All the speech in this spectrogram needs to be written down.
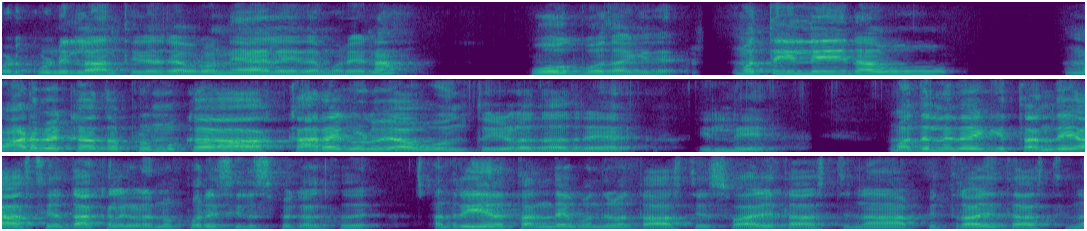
ಪಡ್ಕೊಂಡಿಲ್ಲ ಅಂತ ಹೇಳಿದ್ರೆ ಅವರು ನ್ಯಾಯಾಲಯದ ಮೊರೆನ ಹೋಗ್ಬೋದಾಗಿದೆ. ಮತ್ತು ಇಲ್ಲಿ ನಾವು ಮಾಡಬೇಕಾದ ಪ್ರಮುಖ ಕಾರ್ಯಗಳು ಯಾವುವು ಅಂತ ಹೇಳೋದಾದರೆ ಇಲ್ಲಿ ಮೊದಲನೇದಾಗಿ ತಂದೆಯ ಆಸ್ತಿಯ ದಾಖಲೆಗಳನ್ನು ಪರಿಶೀಲಿಸಬೇಕಾಗ್ತದೆ. ಅಂದರೆ ಏನು ತಂದೆಗೆ ಬಂದಿರುವಂಥ ಆಸ್ತಿ, ಸ್ವಾರಿತ ಆಸ್ತಿನ ಪಿತ್ರಾಜಿತ ಆಸ್ತಿನ,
